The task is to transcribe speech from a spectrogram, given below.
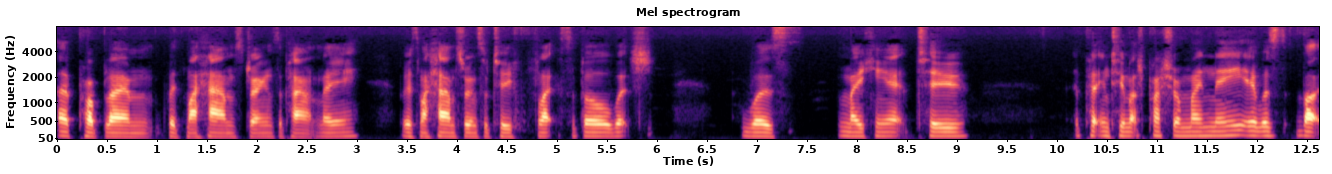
a problem with my hamstrings, apparently, because my hamstrings were too flexible, which was making it too putting too much pressure on my knee. It was like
